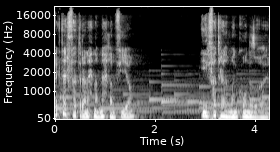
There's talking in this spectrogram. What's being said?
أكثر فترة نحن بنحلم فيها هي الفترة لما نكون صغار.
